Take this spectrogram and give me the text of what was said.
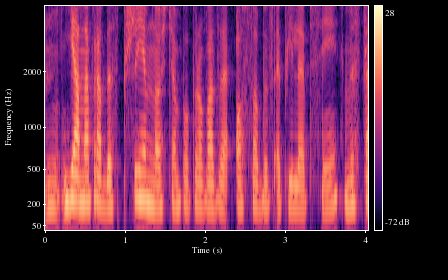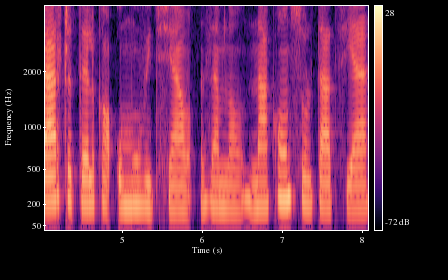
Mm, ja naprawdę z przyjemnością poprowadzę osoby w epilepsji. Wystarczy tylko umówić się ze mną na konsultację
